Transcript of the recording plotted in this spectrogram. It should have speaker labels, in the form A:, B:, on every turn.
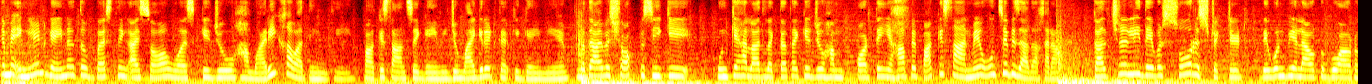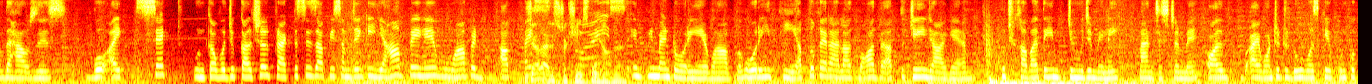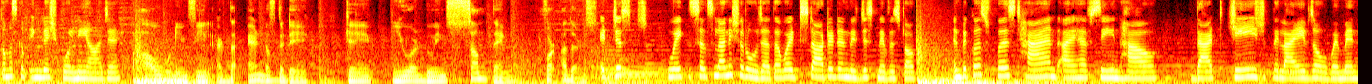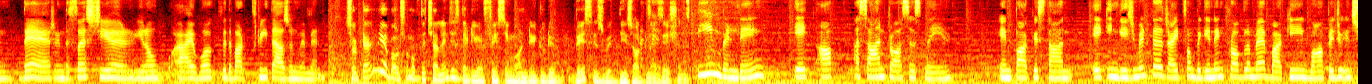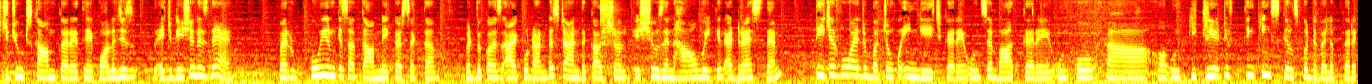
A: جب میں انگلینڈ گئی نا تو best thing I saw was کہ جو ہماری خواتین تھیں پاکستان سے گئی ہوئی جو مائگریٹ کر کے گئی ہوئی ہیں مطلب آئی واز شوق پسی سی کہ ان کے حالات لگتا تھا کہ جو ہم عورتیں یہاں پہ پاکستان میں ان سے بھی زیادہ خراب ہیں culturally they were so restricted they won't be allowed to go out of the house وہ آئی سیٹ ان کا وہ جو کلچرل پریکٹسز آپ یہ سمجھیں کہ یہاں پہ ہیں وہ وہاں پہ آپ امپلیمنٹ ہو رہی ہیں وہاں پہ ہو رہی تھیں اب تو خیر حالات بہت اب تو چینج آ گیا ہے کچھ خواتین جو مجھے ملی مانچسٹر میں اور I wanted to do was کہ ان کو کم از کم انگلش بولنی آ جائے
B: how would you feel at the end of the day کہ you are doing something for others
A: it just وہ ایک سلسلہ نہیں شروع ہو جاتا وہ it started and it just never stop and because first hand I have seen how team building ایک آپ آسان پروسیس نہیں ہے ان پاکستان ایک انگیجمنٹ کا رائٹ فرام بگننگ پرابلم ہے باقی وہاں پہ جو انسٹیٹیوٹس کام کر رہے تھے ایجوکیشن از دے پر کوئی ان کے ساتھ کام نہیں کر سکتا but because I could understand the cultural issues and how we can address them teacher وہ ہے جو بچوں کو انگیج کرے ان سے بات کرے ان کو ان کی کریٹیو تھنکنگ اسکلس کو ڈیولپ کرے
